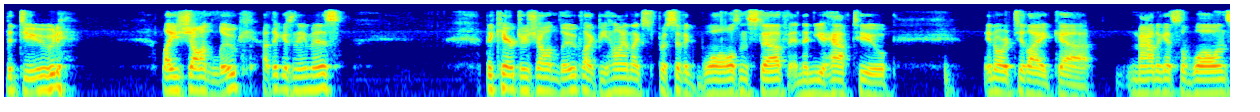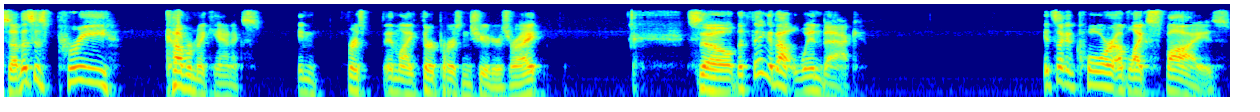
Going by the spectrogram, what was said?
the dude like Jean Luc, I think his name is. The character Jean Luc, like behind like specific walls and stuff, and then you have to, in order to like uh, mount against the wall and stuff. This is pre cover mechanics in first in like third person shooters, right? So the thing about Winback, it's like a core of like spies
